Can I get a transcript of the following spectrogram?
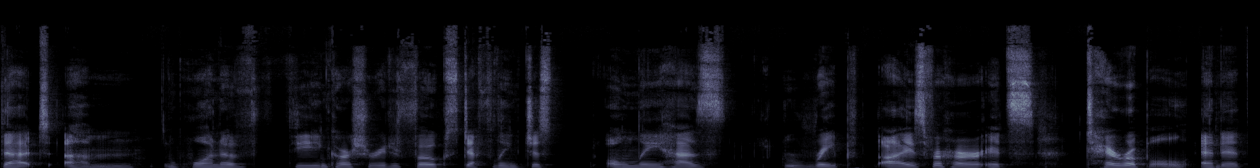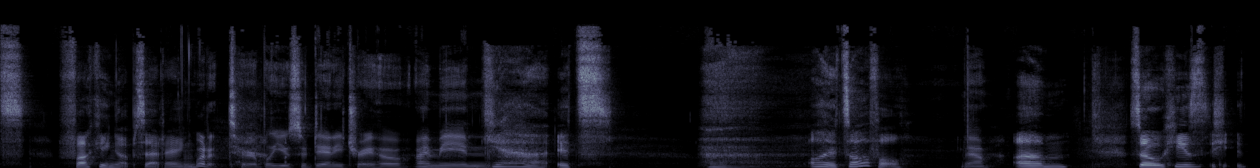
that um, one of the incarcerated folks definitely just only has rape eyes for her. It's terrible and it's fucking upsetting. What a terrible use of Danny Trejo. I mean, yeah, it's oh, it's awful. Yeah. Um. So he's he,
